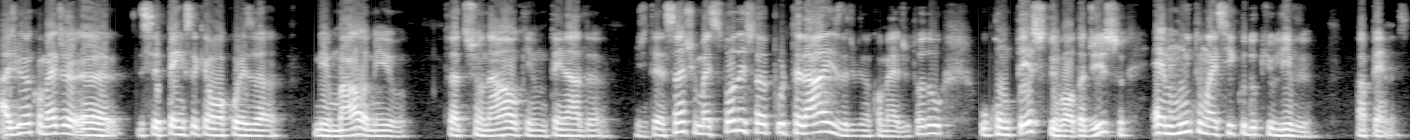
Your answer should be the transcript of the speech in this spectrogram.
a Divina Comédia, é, você pensa que é uma coisa meio mala, meio tradicional, que não tem nada de interessante, mas toda a história por trás da Divina Comédia, todo o contexto em volta disso é muito mais rico do que o livro apenas.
